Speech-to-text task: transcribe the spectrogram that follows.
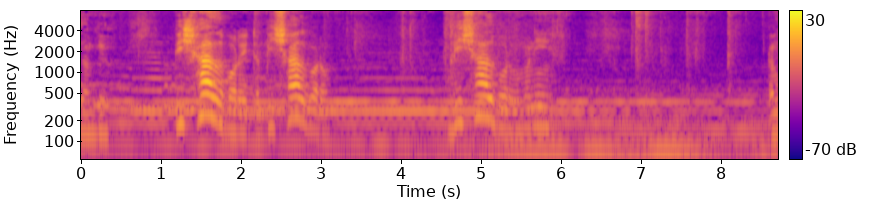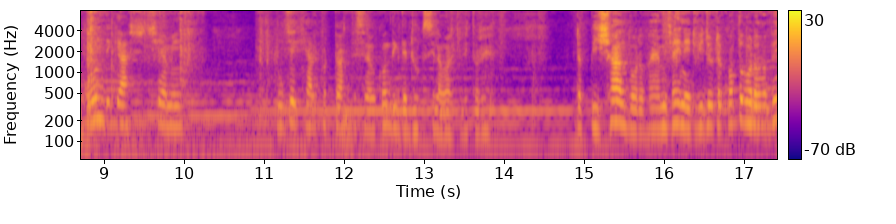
যামবি বিশাল বড় এটা, বিশাল বড়। বিশাল বড় মানে কোন দিকে আসছি আমি? নিজে খেয়াল করতে পারতেছিলাম কোন দিক দিয়ে ঢুকছিলাম আর কি ভিতরে? এটা বিশাল বড় ভাই, আমি জানি না এই ভিডিওটা কত বড় হবে,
